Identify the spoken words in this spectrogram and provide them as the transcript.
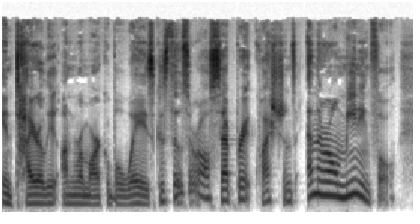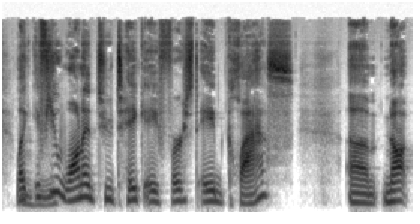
entirely unremarkable ways because those are all separate questions and they're all meaningful. Like mm-hmm. if you wanted to take a first aid class, um, not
